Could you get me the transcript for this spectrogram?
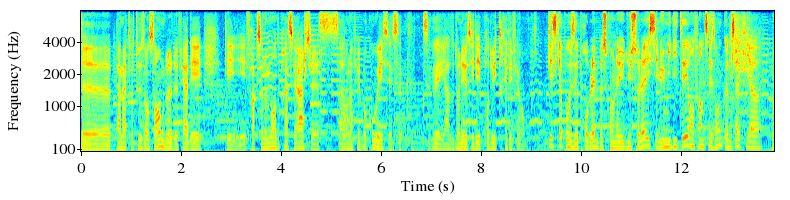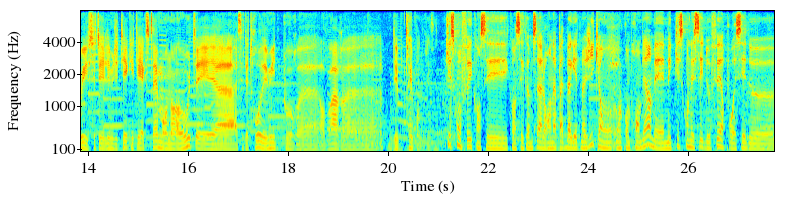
de pas mettre tous ensemble, de faire des, des fractionnements de pressérage. Ça, on a fait beaucoup et c'est qui a donné aussi des produits très différents. Qu'est-ce qui a posé problème? Parce qu'on a eu du soleil, c'est l'humidité en fin de saison comme ça qui a... Oui, c'était l'humidité qui était extrême en août et euh, c'était trop humide pour euh, avoir euh, des très bonnes raisins. Qu'est-ce qu'on fait quand c'est quand c'est comme ça? Alors on n'a pas de baguette magique, hein, on, on, le comprend bien, mais, mais qu'est-ce qu'on essaye de faire pour essayer de,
